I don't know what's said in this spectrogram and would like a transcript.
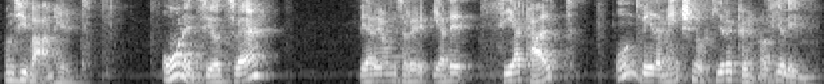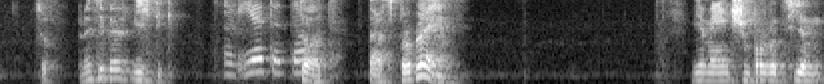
und sie warm hält. Ohne CO2 wäre unsere Erde sehr kalt und weder Menschen noch Tiere könnten auf ihr leben. So, prinzipiell wichtig. Und ihr da So, das Problem. Wir Menschen produzieren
